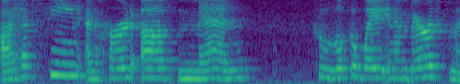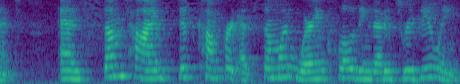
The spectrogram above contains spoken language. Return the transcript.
I have seen and heard of men who look away in embarrassment and sometimes discomfort at someone wearing clothing that is revealing.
